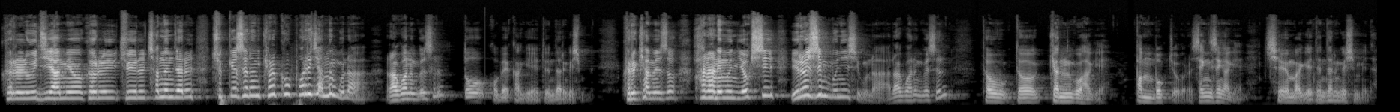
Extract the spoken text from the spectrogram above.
그를 의지하며 그를 주의를 찾는 자를 주께서는 결코 버리지 않는구나라고 하는 것을 또 고백하게 된다는 것입니다. 그렇게 하면서 하나님은 역시 이러신 분이시구나라고 하는 것을 더욱 더 견고하게 반복적으로 생생하게 체험하게 된다는 것입니다.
